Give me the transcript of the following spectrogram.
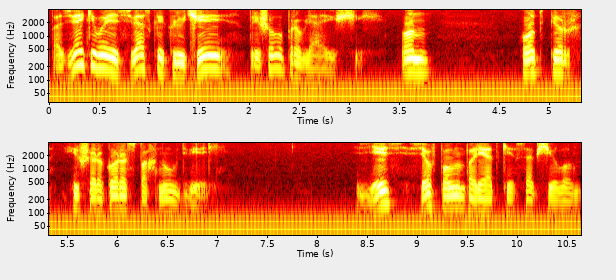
Позвякивая связкой ключей, пришел управляющий. Он отпер и широко распахнул двери. «Здесь все в полном порядке», — сообщил он.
